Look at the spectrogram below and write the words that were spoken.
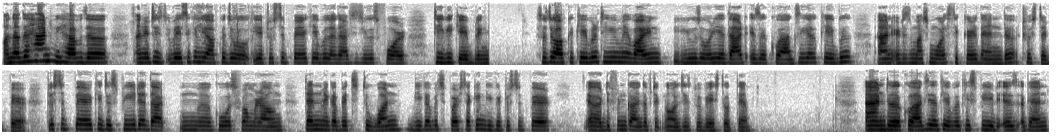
On the other hand we have the and it is basically aapka jo ye twisted pair cable that is used for tv cabling. So जो आपके cable TV में wiring use हो रही है that is a coaxial cable and it is much more thicker than the twisted pair. Twisted pair की जो speed है that um, goes from around 10 megabits to 1 gigabits per second क्योंकि twisted pair uh, different kinds of technologies पे based होते हैं. And uh, coaxial cable की speed is again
